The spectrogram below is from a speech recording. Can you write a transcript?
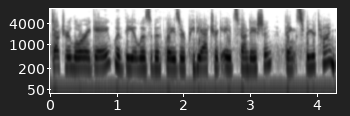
Dr. Laura Guay with the Elizabeth Glaser Pediatric AIDS Foundation, thanks for your time.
